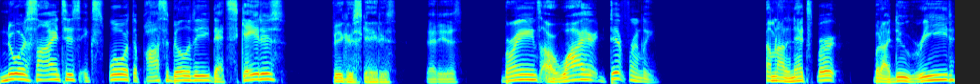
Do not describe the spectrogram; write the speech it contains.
Neuroscientists explored the possibility that skaters, figure skaters, that is, brains are wired differently. I'm not an expert, but I do read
